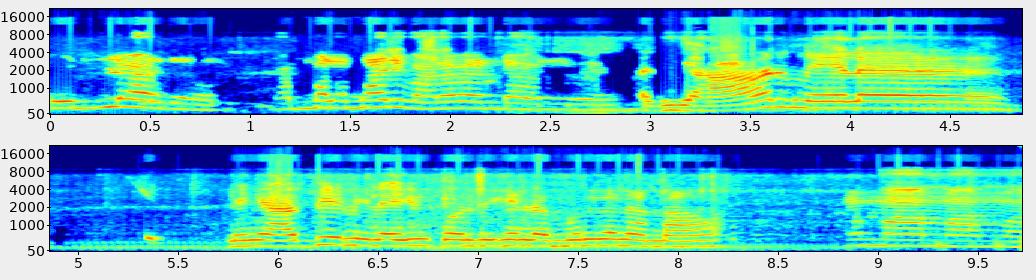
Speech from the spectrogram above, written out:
சொல்லாத. நம்மள மாதிரி வர வேண்டாம். அவங்க அது யாரு மேல? நீங்க அபியனி லைவுக்கு வருவீங்கல்ல முருகன் அண்ணா? ஆமா ஆமா ஆமா.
